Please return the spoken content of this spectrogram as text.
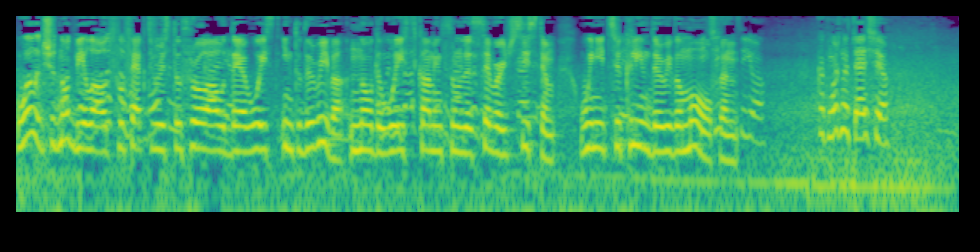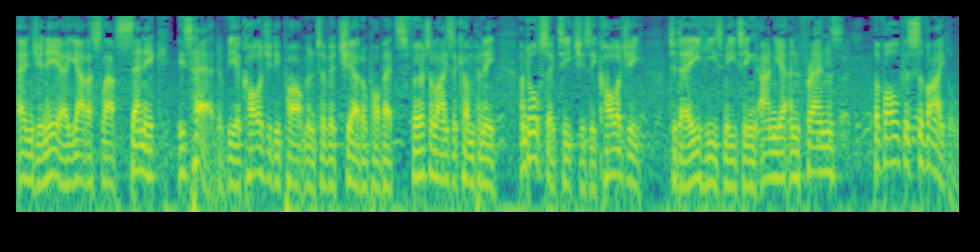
Well, it should not be allowed for factories to throw out their waste into the river, nor the waste coming through the sewerage system. We need to clean the river more often. Engineer Yaroslav Senik is head of the ecology department of a Cherepovets fertilizer company and also teaches ecology. Today he's meeting Anya and friends. The Volga's survival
